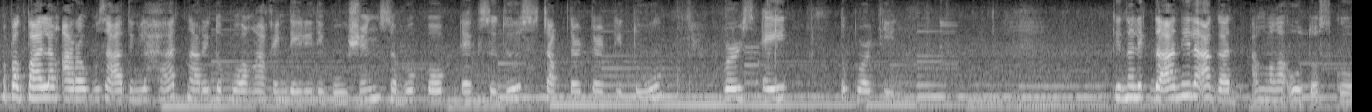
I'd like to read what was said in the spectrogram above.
Mapagpalang araw po sa ating lahat. Narito po ang aking daily devotion sa Book of Exodus chapter 32 verse 8 to 14. Tinalikdaan nila agad ang mga utos ko.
